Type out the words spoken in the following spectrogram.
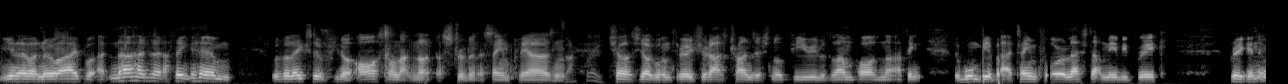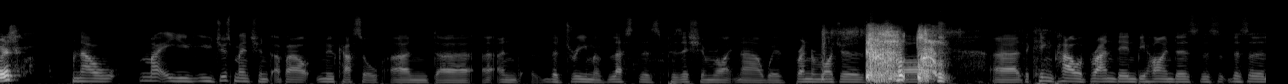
You never know. I but no, I think um, with the likes of you know Arsenal that not are struggling to sign players and exactly. Chelsea are going through a that transitional period with Lampard and that. I think there won't be a better time for Leicester maybe break break into it. Now, Matty, you, you just mentioned about Newcastle and uh, and the dream of Leicester's position right now with Brendan Rodgers, uh, the King Power branding behind us. There's there's a,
